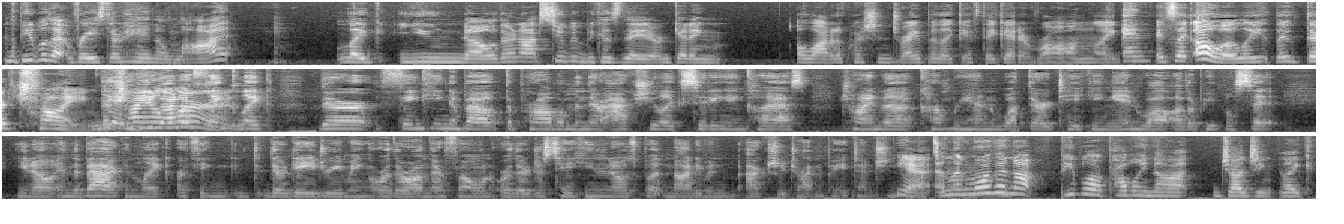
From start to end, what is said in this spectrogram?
the people that raise their hand a lot, like you know they're not stupid because they are getting a lot of the questions right, but like if they get it wrong, like And- it's like oh like, like, they're trying, they're yeah, trying you to gotta learn. think like they're thinking about the problem and they're actually like sitting in class trying to comprehend what they're taking in while other people sit, you know, in the back and like are thinking they're daydreaming or they're on their phone or they're just taking the notes but not even actually trying to pay attention. to Yeah, and then going more on. than not, people are probably not judging. Like,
